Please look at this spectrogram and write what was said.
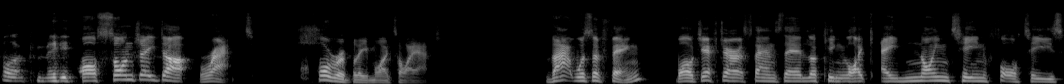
Fuck me. While Sanjay Dutt rapped horribly, might I add. That was a thing. While Jeff Jarrett stands there looking like a 1940s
